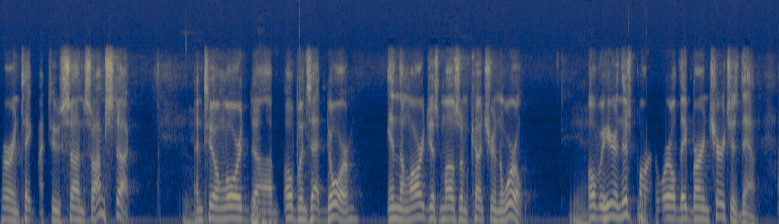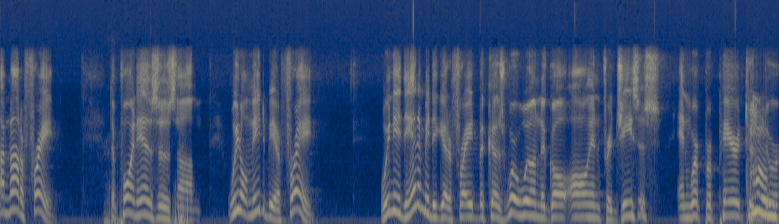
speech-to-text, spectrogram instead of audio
her and take my two sons. So I'm stuck until Lord uh, opens that door in the largest Muslim country in the world. Yeah. Over here in this part of the world, they burn churches down. I'm not afraid. The point is, is um, we don't need to be afraid. We need the enemy to get afraid because we're willing to go all in for Jesus and we're prepared to 10 endure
